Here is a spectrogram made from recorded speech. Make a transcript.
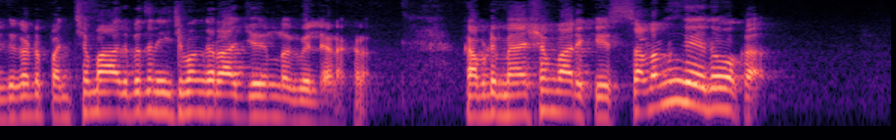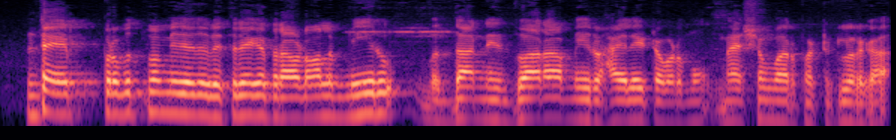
ఎందుకంటే పంచమాధిపతి నీచభంగ రాజ్యంలోకి వెళ్ళాడు అక్కడ. కాబట్టి మేషం వారికి సడన్గా ఏదో ఒక అంటే ప్రభుత్వం మీద ఏదో వ్యతిరేకత రావడం వల్ల మీరు దాని ద్వారా మీరు హైలైట్ అవ్వడము మేషం వారు పర్టికులర్గా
